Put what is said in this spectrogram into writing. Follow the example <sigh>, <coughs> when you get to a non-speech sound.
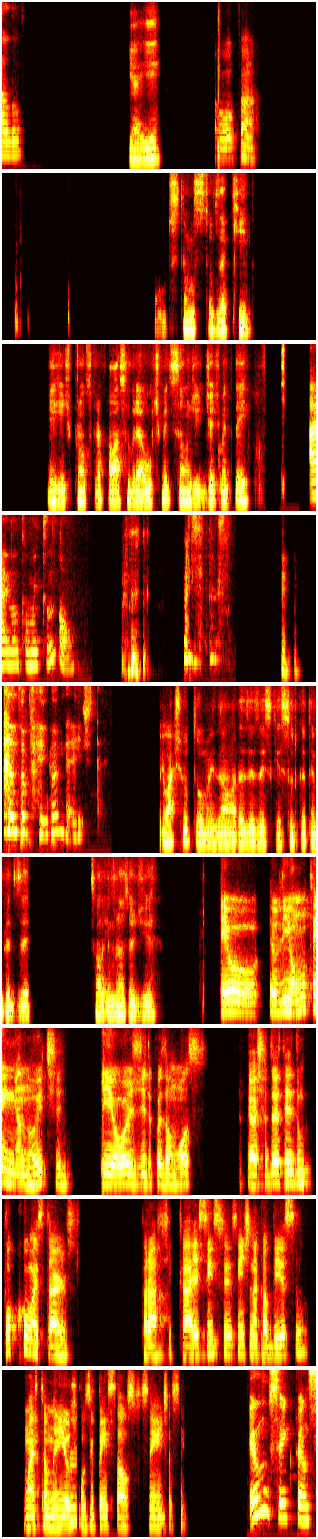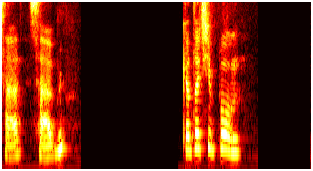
Alô? E aí, Opa, pronto, estamos todos aqui. E a gente prontos para falar sobre a última edição de Judgment Day? Ai, não tô muito, não. <laughs> <laughs> Sendo bem honesta. Eu acho que eu tô, mas na hora às vezes eu esqueço tudo que eu tenho para dizer. Só lembro no outro dia. eu, eu li ontem à noite e hoje, depois do almoço, eu acho que eu devo ter ido um pouco mais tarde para ficar recente suficiente na cabeça, mas também eu Uhum. consigo pensar o suficiente, assim. Eu não sei o que pensar, sabe? Que eu tô tipo.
